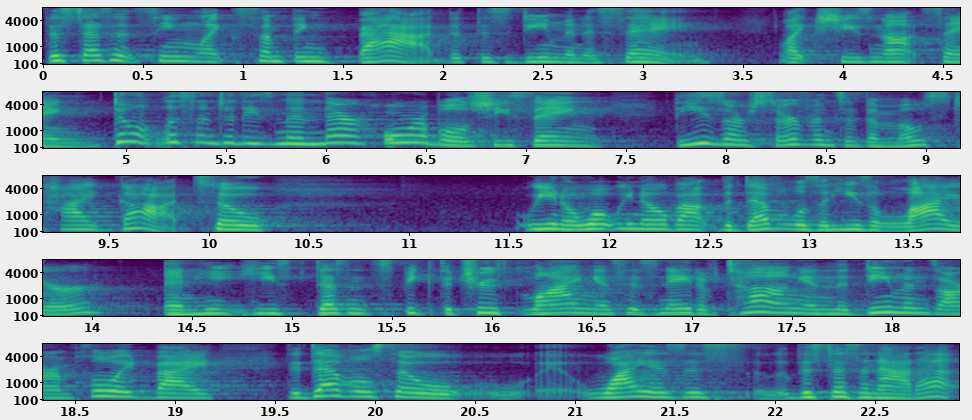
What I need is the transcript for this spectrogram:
this doesn't seem like something bad that this demon is saying. Like she's not saying, Don't listen to these men, they're horrible. She's saying, These are servants of the Most High God. So, you know, what we know about the devil is that he's a liar and he, he doesn't speak the truth. Lying is his native tongue, and the demons are employed by the devil. So why is this? This doesn't add up.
